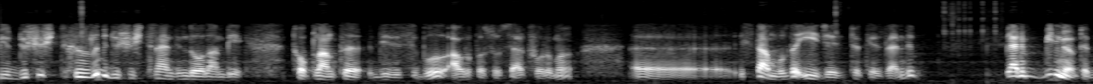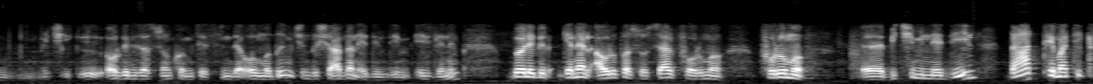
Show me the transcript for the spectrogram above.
bir düşüş, hızlı bir düşüş trendinde olan bir toplantı dizisi bu Avrupa Sosyal Forumu. Ee, İstanbul'da iyice tökezlendi. Yani bilmiyorum tabii hiç e, organizasyon komitesinde olmadığım için dışarıdan edindiğim izlenim böyle bir genel Avrupa Sosyal Forumu forumu e, biçiminde değil daha tematik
